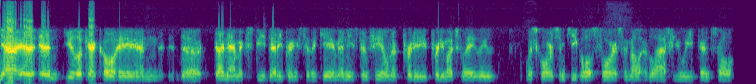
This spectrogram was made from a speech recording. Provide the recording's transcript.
Yeah, and, and you look at Kohei and the dynamic speed that he brings to the game, and he's been feeling it pretty pretty much lately. With scoring some key goals for us in the, in the last few weeks, and so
